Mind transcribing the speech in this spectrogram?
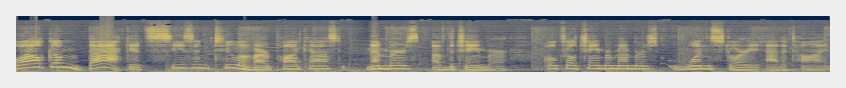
Welcome back. It's season two of our podcast, Members of the Chamber. Oakville Chamber members, one story at a time.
